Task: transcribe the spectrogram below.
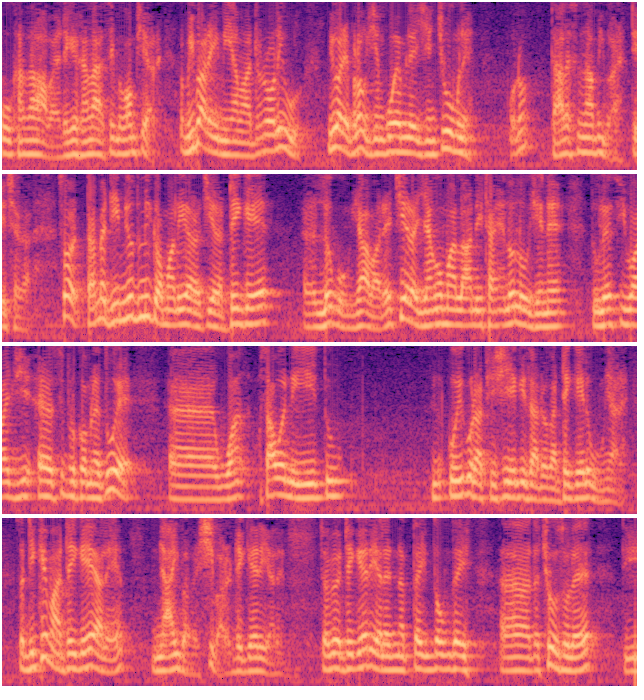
ပိုခန်းစားရပါတယ်တကယ်ခန်းစားစိတ်မကောင်းဖြစ်ရတယ်မိဘတွေနေရာမှာတော်တော်လေးကိုမိဘတွေဘယ်လောက်ရင်ကွဲမလဲရင်ကျိုးမလဲ ပေါ့နော်ဒါလည်းစဉ်းစားမိပါတယ်တစ်ချက်ကဆိုတော့ဒါပေမဲ့ဒီမျိုးသမီးကောင်မလေးကတော့ကြည့်ရတာတကယ်အဲလုတ်ပုံရပါတယ်ကြည့်ရတာရန်ကုန်မှာလာနေထိုင်အလုပ်လုပ်ရင်းနဲ့သူလည်းစီဝိုင်းဖြစ်အဲစူပာကွန်မလဲသူ့ရဲ့အဲဝန်စာဝတ်နေရေးသူကိုကြီးကိုယ်တာဖြစ်ရှင်းရေးကိစ္စတော့ကတကယ်လို့ပုံရတယ်ဆိုတော့ဒီခေတ်မှာတကယ်ရလည်းအများကြီးပါပဲရှိပါတယ်တကယ်တွေရလည်းကျွန်တော်ပြောတကယ်တွေရလည်း2သိန်း3သိန်းအဲတချို့ဆိုလည်းဒီ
